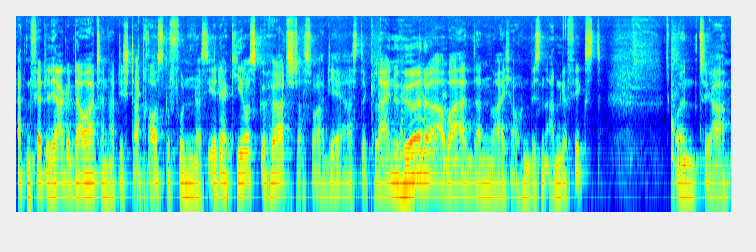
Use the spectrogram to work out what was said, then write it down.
Hat ein Vierteljahr gedauert, dann hat die Stadt rausgefunden, dass ihr der Kiosk gehört. Das war die erste kleine Hürde, aber dann war ich auch ein bisschen angefixt. Und ja,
